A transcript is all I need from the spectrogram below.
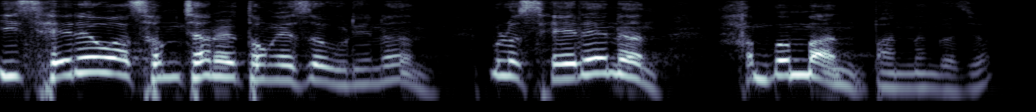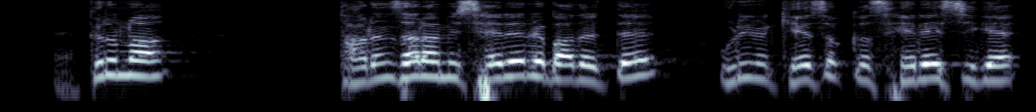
이 세례와 성찬을 통해서 우리는 물론 세례는 한 번만 받는 거죠. 예, 그러나 다른 사람이 세례를 받을 때 우리는 계속 그 세례식에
